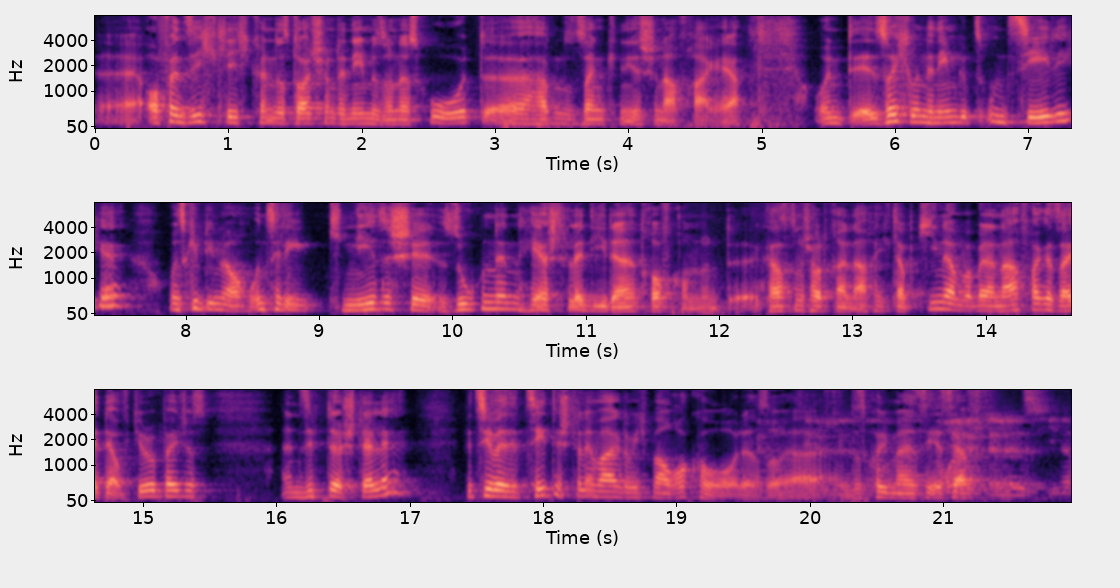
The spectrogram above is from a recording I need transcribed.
äh, äh, offensichtlich können das deutsche Unternehmen besonders gut, äh, haben sozusagen chinesische Nachfrage. Ja. Und äh, solche Unternehmen gibt es unzählige und es gibt eben auch unzählige chinesische suchenden Hersteller, die da drauf kommen. Und äh, Carsten schaut gerade nach. Ich glaube, China war bei der Nachfrageseite auf Europages an siebter Stelle. Beziehungsweise zehnte Stelle war, glaube ich, Marokko oder so. Ja. Das konnte ich mal das erste. Neunte Stelle ist China.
